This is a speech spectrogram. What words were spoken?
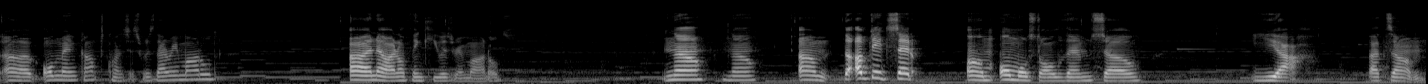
uh, Old Man Consequences? Was that remodeled? Uh, no, I don't think he was remodeled. No, no. Um, the update said, um, almost all of them, so, yeah. That's, um,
